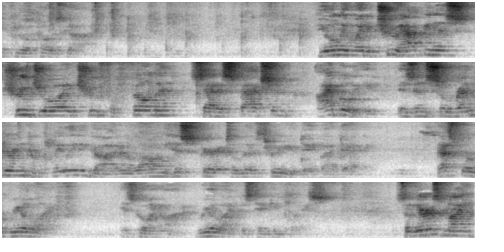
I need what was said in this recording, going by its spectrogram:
if you oppose God. The only way to true happiness, true joy, true fulfillment, satisfaction, I believe, is in surrendering completely to God and allowing His Spirit to live through you day by day. That's where real life is going on. Real life is taking place. So there's my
